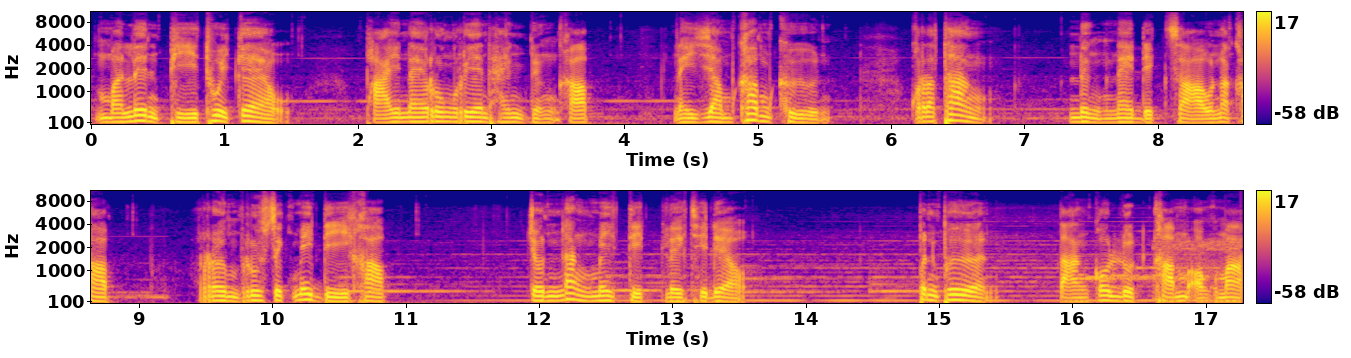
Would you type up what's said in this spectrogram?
บมาเล่นผีถ้วยแก้ว ภายในโรงเรียนแห่งหนึ่งครับ ในยามค่ำคืน กระทั่งหนึ่งในเด็กสาวนะครับ เริ่มรู้สึกไม่ดีครับ จนนั่งไม่ติดเลยทีเดียว เพื่อนๆต่างก็หลุดคำออกมา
